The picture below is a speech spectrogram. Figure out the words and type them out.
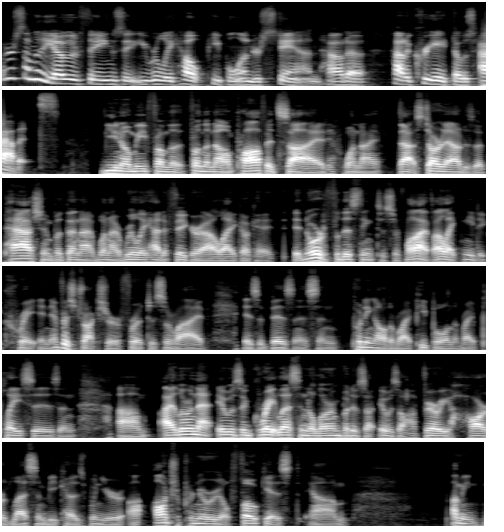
what are some of the other things that you really help people understand how to how to create those habits? You know me from the from the nonprofit side when I that started out as a passion, but then I when I really had to figure out like okay, in order for this thing to survive, I like need to create an infrastructure for it to survive as a business and putting all the right people in the right places. And um, I learned that it was a great lesson to learn, but it was a, it was a very hard lesson because when you're uh, entrepreneurial focused, um, I mean,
